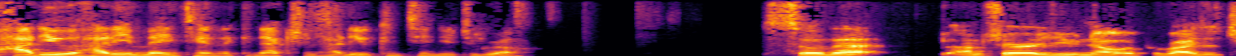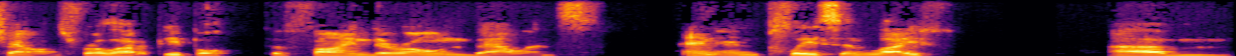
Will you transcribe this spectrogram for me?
how do you how do you maintain the connection? How do you continue to grow? So that I'm sure you know it provides a challenge for a lot of people to find their own balance and and place in life. Um,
